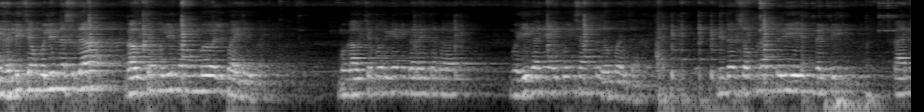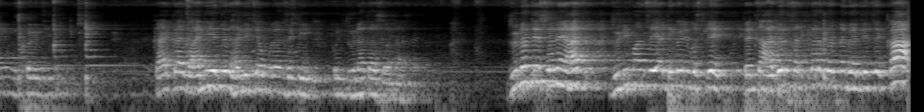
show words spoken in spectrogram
आणि हल्लीच्या मुलींना सुद्धा गावच्या मुलींना मुंबईवाली पाहिजे. मग गावच्या पोरग्याने करायचं काय? मग ही गाणी ऐकून शांत झोपायचा. निदान स्वप्नात तरी येईल नटी काने मुखर्जी. काय काय गाणी येतात हल्लीच्या मुलांसाठी पण जुना तर सोना. जुनं ते सोने आज जुनी माणसं या ठिकाणी बसले त्यांचा आदर सत्कार करणं गरजेचं आहे का?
